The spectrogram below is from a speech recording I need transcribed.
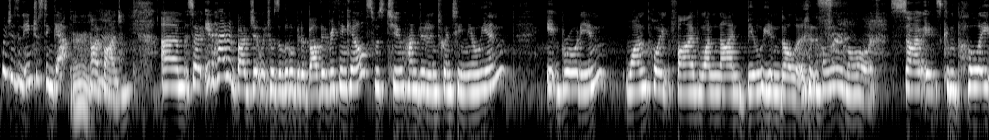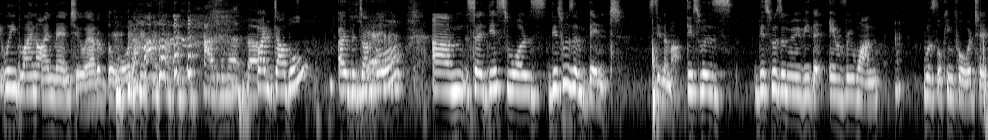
which is an interesting gap, I find. Um, so it had a budget which was a little bit above everything else, was 220 million. It brought in 1.519 billion dollars. Holy Lord. So it's completely blown Iron Man 2 out of the water Hasn't it though? by double over double. Um, so this was this was event cinema. This was this was a movie that everyone was looking forward to.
